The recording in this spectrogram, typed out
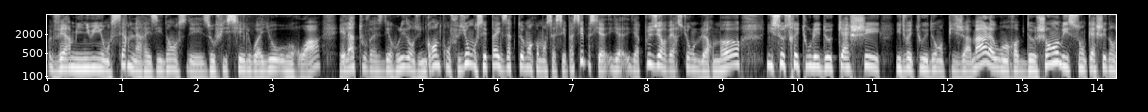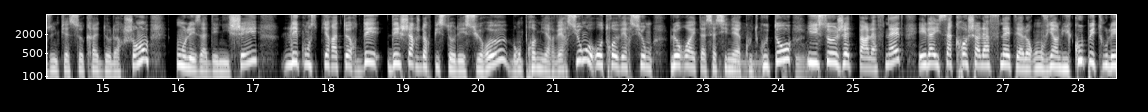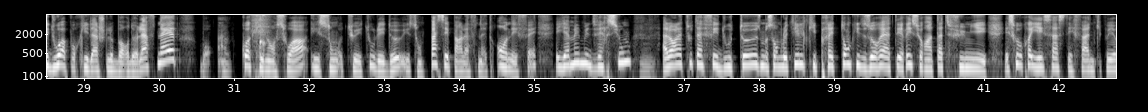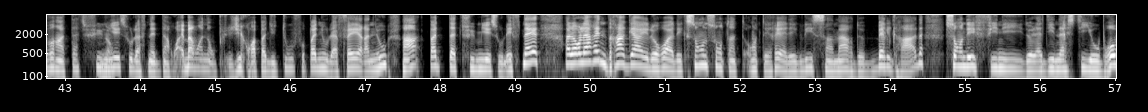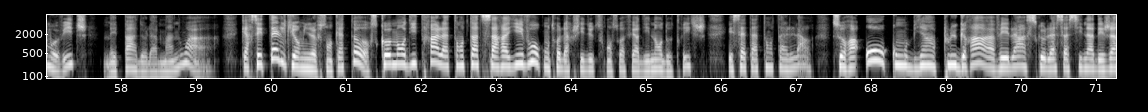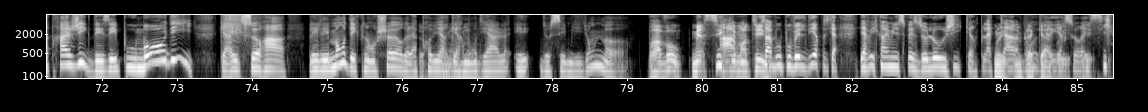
Vers minuit, on cerne la résidence des officiers loyaux au roi. Et là, tout va se dérouler dans une grande confusion. On ne sait pas exactement comment ça s'est passé parce qu'il y a- y, y plusieurs versions de leur mort. Ils se seraient tous les deux cachés. Ils devaient être tous les deux en pyjama, là, ou en robe de chambre. Ils se sont cachés dans une pièce secrète de leur chambre. On les a dénichés. Les conspirateurs dé- déchargent leurs pistolets sur eux. Bon, première version. Autre version, le roi est assassiné à coups de couteau. Il se jette par la fenêtre. Et là, il s'accroche à la fenêtre. Et alors, on vient lui couper tous les doigts pour qu'il lâche le bord de la fenêtre. Bon, hein, quoi qu'il en soit, ils sont tués tous les deux. Ils sont passés par la fenêtre, en effet. Et il y a même une version, alors là, tout à fait douteuse, me semble-t-il, qui prétend qu'ils auraient atterri sur un tas de fumier. Est-ce que vous croyez ça, Stéphane, qu'il peut y avoir un tas de fumier sous la fenêtre d'un roi? Eh ben moi non plus, j'y crois pas du tout. Faut pas nous la faire à nous, hein Pas de tas de fumier sous les fenêtres. Alors la reine Draga et le roi Alexandre sont ent- enterrés à l'église Saint-Marc de Belgrade. C'en est fini de la dynastie Obromovitch. Mais pas de la main noire. Car c'est elle qui, en 1914, commanditera l'attentat de Sarajevo contre l'archiduc François Ferdinand d'Autriche. Et cet attentat-là sera ô combien plus grave, hélas, que l'assassinat déjà tragique des époux maudits, car il sera l'élément déclencheur de la De Première Guerre Guerre mondiale et de ces millions de morts. Bravo. Merci Ah Clémentine. ça, vous pouvez le dire, parce qu'il y avait quand même une espèce de logique implacable Oui, implacable, derrière oui, ce oui. récit.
